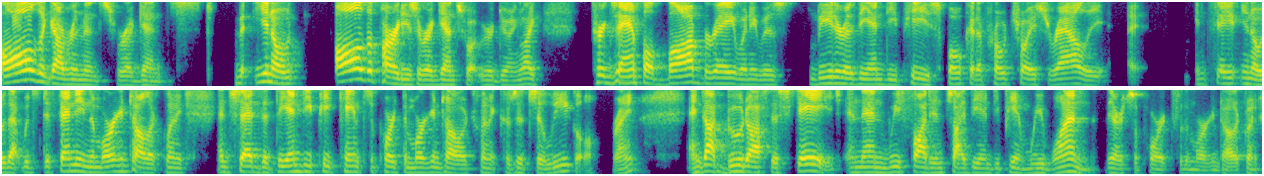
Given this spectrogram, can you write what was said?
all the governments were against, you know, all the parties are against what we were doing. Like, for example, Bob Rae, when he was leader of the NDP, spoke at a pro-choice rally uh, in favor, you know, that was defending the Morgentaler Clinic and said that the NDP can't support the Morgentaler Clinic because it's illegal, right? And got booed off the stage. And then we fought inside the NDP and we won their support for the Morgentaler Clinic.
